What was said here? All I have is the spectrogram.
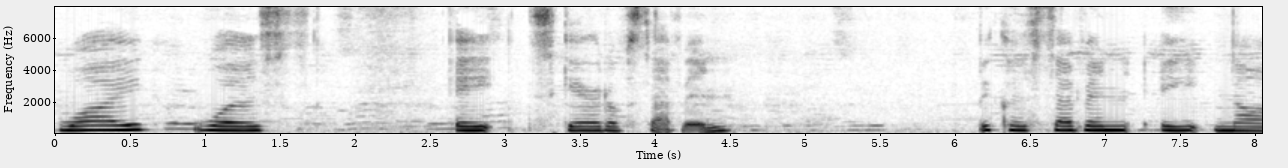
Why was eight scared of seven? Because seven, eight, nine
